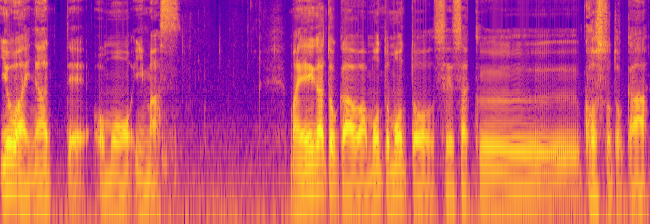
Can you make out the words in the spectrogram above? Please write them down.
弱いなって思います。まあ映画とかはもっともっと制作コストとか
